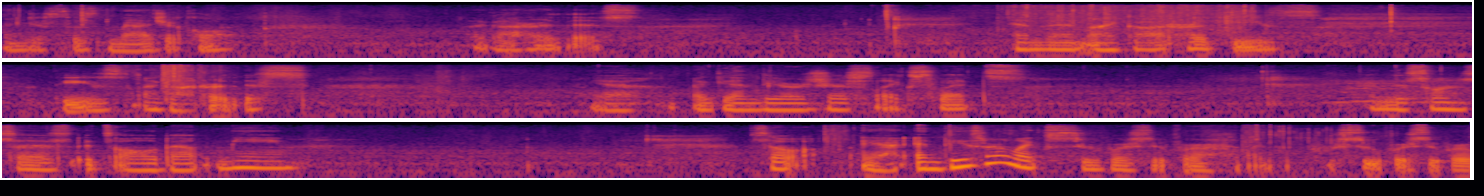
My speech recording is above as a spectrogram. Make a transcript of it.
And just says magical. I got her this. And then I got her these. These. I got her this. Yeah, again, they are just like sweats. And this one says, It's all about me. So yeah, and these are like super, super, like super, super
